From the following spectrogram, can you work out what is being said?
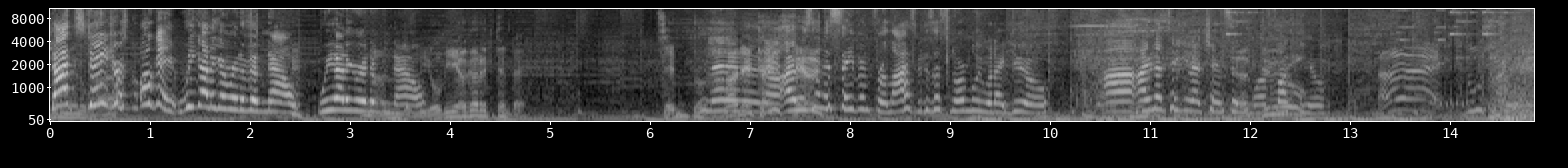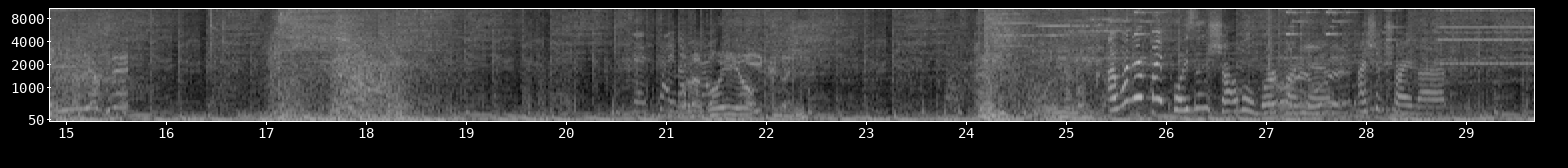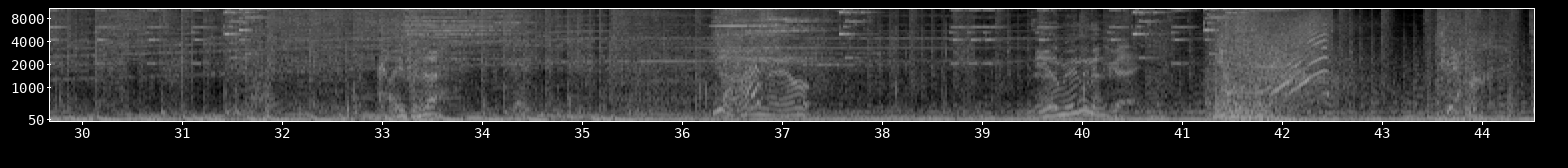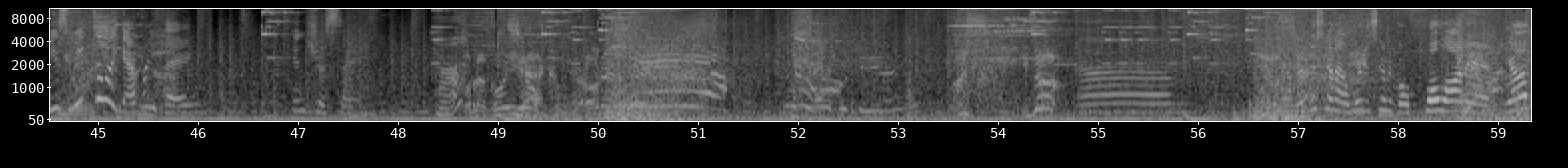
That's dangerous! Okay, we gotta get rid of him now. We gotta get rid of him now. No, no, no, I was gonna save him for last because that's normally what I do. Uh, I'm not taking that chance anymore. Fuck you. I wonder if my poison shot will work on him. I should try that. Yes. He's weak to like everything. Interesting. Huh? Oh, um, yeah, we're just gonna we're just gonna go full on in. Yep.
